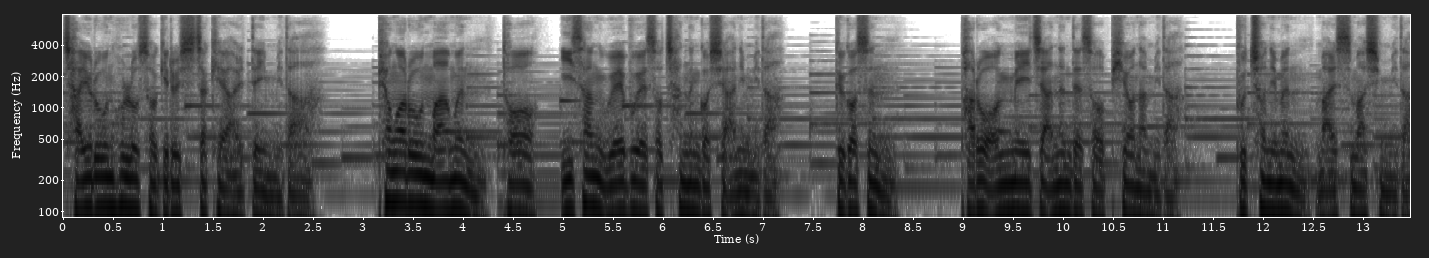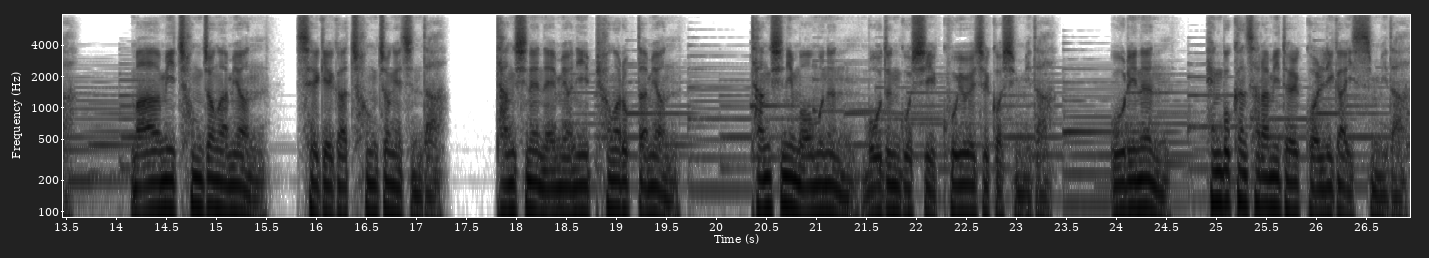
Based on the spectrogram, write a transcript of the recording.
자유로운 홀로 서기를 시작해야 할 때입니다. 평화로운 마음은 더 이상 외부에서 찾는 것이 아닙니다. 그것은 바로 얽매이지 않는 데서 피어납니다. 부처님은 말씀하십니다. 마음이 청정하면 세계가 청정해진다. 당신의 내면이 평화롭다면 당신이 머무는 모든 곳이 고요해질 것입니다. 우리는 행복한 사람이 될 권리가 있습니다.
